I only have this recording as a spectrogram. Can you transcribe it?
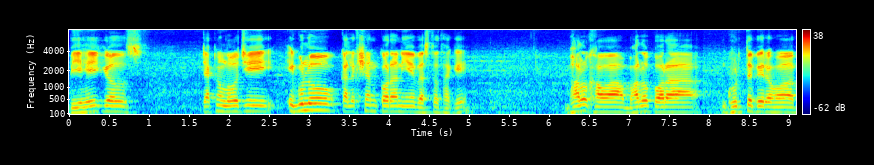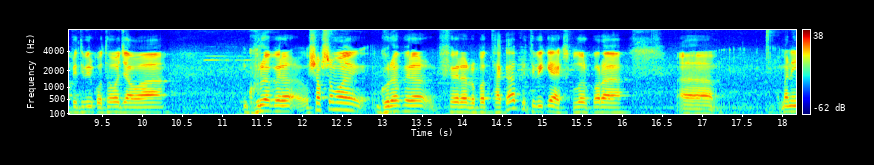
ভেহিকলস টেকনোলজি এগুলো কালেকশন করা নিয়ে ব্যস্ত থাকে। ভালো খাওয়া, ভালো পড়া, ঘুরতে বের হওয়া, পৃথিবীর কোথাও যাওয়া ঘোরাফেরা, সবসময় ঘোরাফেরা, ফেরার উপর থাকা, পৃথিবীকে এক্সপ্লোর করা মানে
